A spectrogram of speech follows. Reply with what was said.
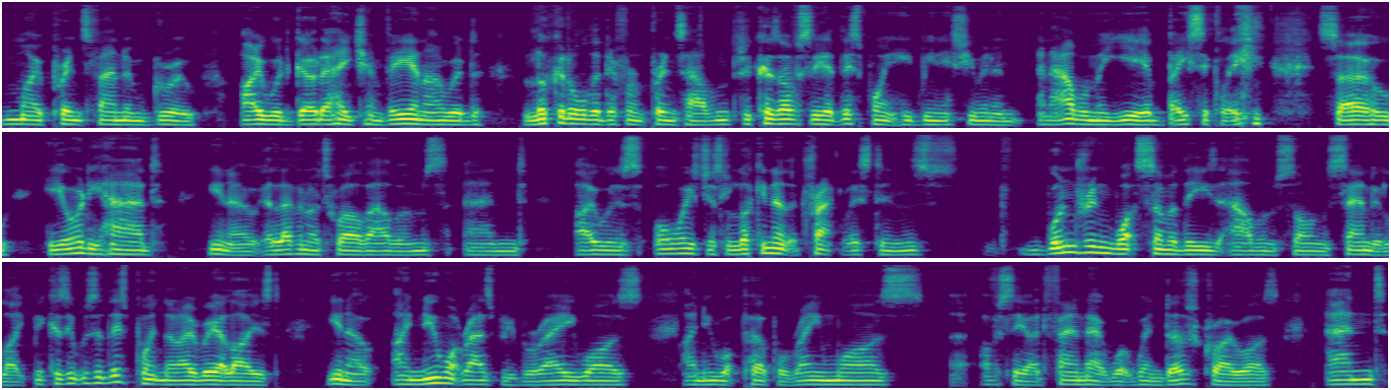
my Prince fandom grew, I would go to HMV and I would look at all the different Prince albums because obviously at this point he'd been issuing an, an album a year basically. so he already had, you know, 11 or 12 albums and I was always just looking at the track listings, wondering what some of these album songs sounded like because it was at this point that I realized, you know, I knew what Raspberry Beret was, I knew what Purple Rain was. Uh, obviously, I'd found out what When Doves Cry was, and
